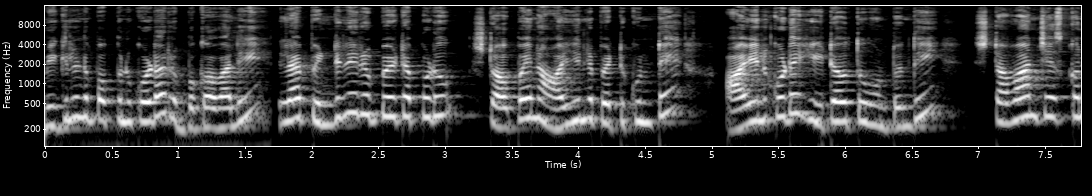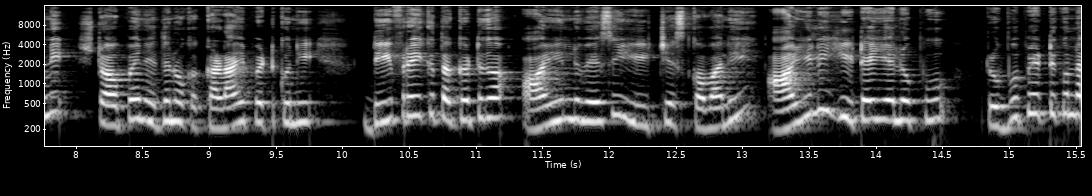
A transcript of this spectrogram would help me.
మిగిలిన పప్పును కూడా రుబ్బుకోవాలి. ఇలా పిండిని రుబ్బేటప్పుడు స్టవ్ పైన ఆయిల్ని పెట్టుకుంటే ఆయిల్ కూడా హీట్ అవుతూ ఉంటుంది. స్టవ్ ఆన్ చేసుకొని స్టవ్ పైన ఏదైనా ఒక కడాయి పెట్టుకుని డీప్ ఫ్రైకి తగ్గట్టుగా ఆయిల్ని వేసి హీట్ చేసుకోవాలి. ఆయిల్ హీట్ అయ్యేలోపు రుబ్బు పెట్టుకున్న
